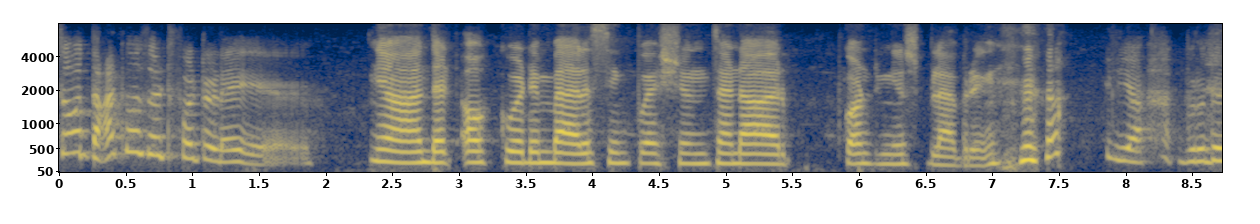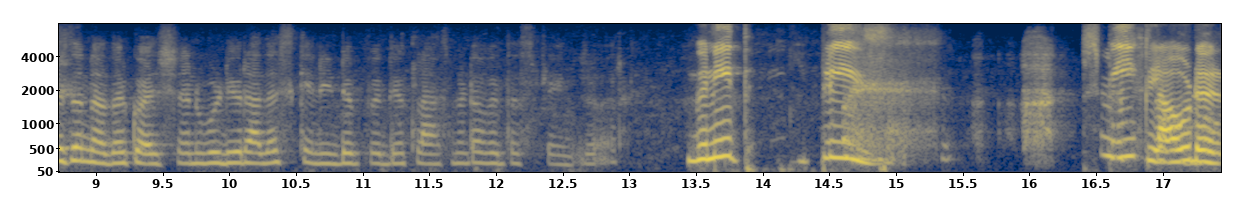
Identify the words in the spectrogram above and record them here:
So that was it for today. yeah, and that awkward, embarrassing questions and our continuous blabbering. Yeah, bro, there's another question. Would you rather skinny dip with your classmate or with a stranger? Guneet, please speak louder.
